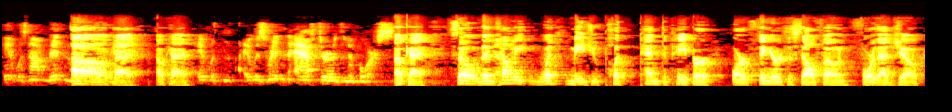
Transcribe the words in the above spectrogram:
It was not written. Oh, okay, okay. It was it was written after the divorce. Okay. So then tell me what made you put pen to paper or finger to cell phone for that joke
